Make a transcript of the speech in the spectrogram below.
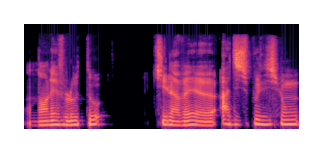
On enlève l'auto qu'il avait euh, à disposition.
